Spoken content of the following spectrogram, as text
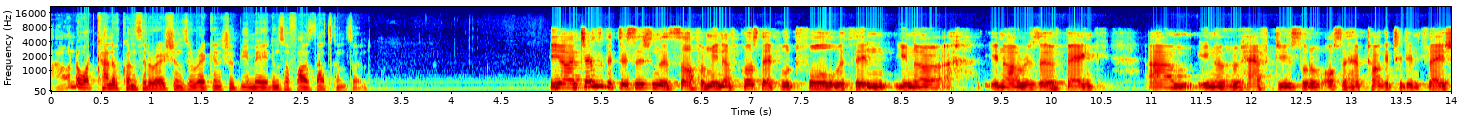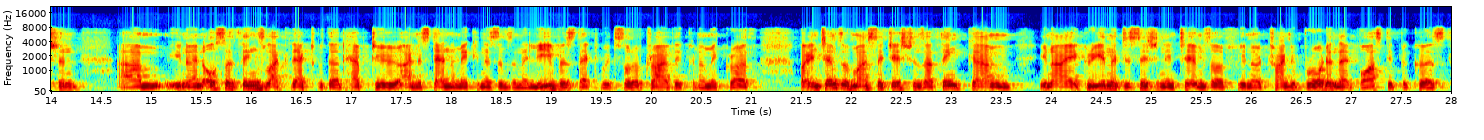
I wonder what kind of considerations you reckon should be made insofar as that's concerned. Yeah, in terms of the decision itself, I mean, of course, that would fall within, you know, uh, you know, Reserve Bank, um, you know, who have to sort of also have targeted inflation, um, you know, and also things like that that have to understand the mechanisms and the levers that would sort of drive the economic growth. But in terms of my suggestions, I think, um, you know, I agree in the decision in terms of, you know, trying to broaden that basket because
